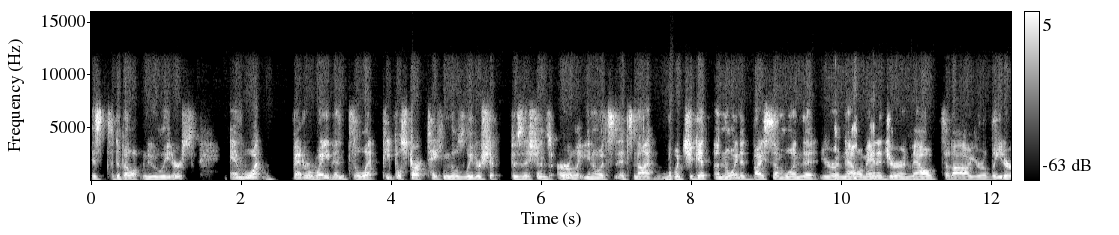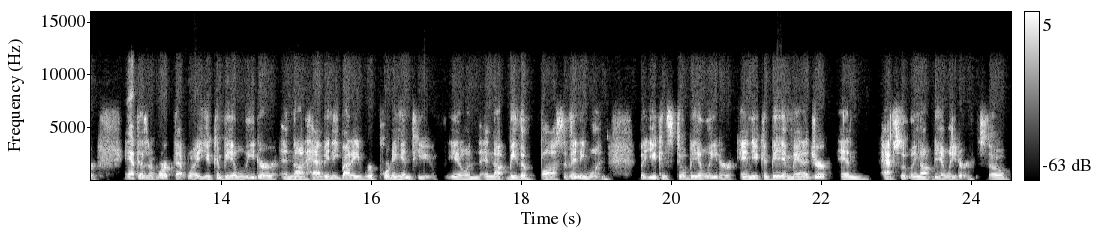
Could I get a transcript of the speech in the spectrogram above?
is to develop new leaders. And what better way than to let people start taking those leadership positions early. You know, it's it's not once you get anointed by someone that you're now a manager and now ta-da, you're a leader. Yep. It doesn't work that way. You can be a leader and not have anybody reporting into you, you know, and, and not be the boss of anyone, but you can still be a leader and you can be a manager and absolutely not be a leader. So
